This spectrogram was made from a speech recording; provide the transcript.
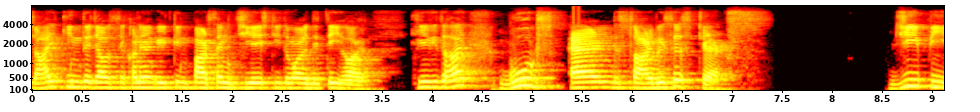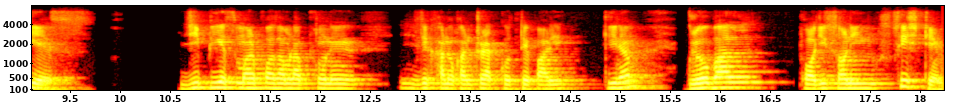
যাই কিনতে যাও, সেখানে এইটিন পার্সেন্ট জিএসটি তোমাকে দিতেই হয়। কি দিতে হয়? Goods and services tax GPS GPS মারফত আমরা ফোনের যেখানে ওখানে ট্র্যাক করতে পারি। কি নাম? Global positioning system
